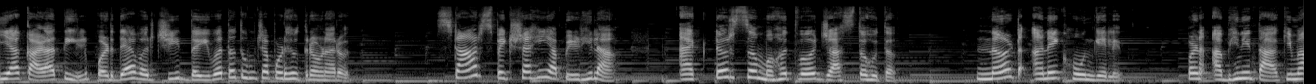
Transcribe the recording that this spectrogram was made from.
या काळातील पडद्यावरची दैवत तुमच्यापुढे उतरवणार आहोत. स्टार्सपेक्षाही या पिढीला ॲक्टर्सचं महत्त्व जास्त होतं. नट अनेक होऊन गेलेत. पण अभिनेता किंवा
